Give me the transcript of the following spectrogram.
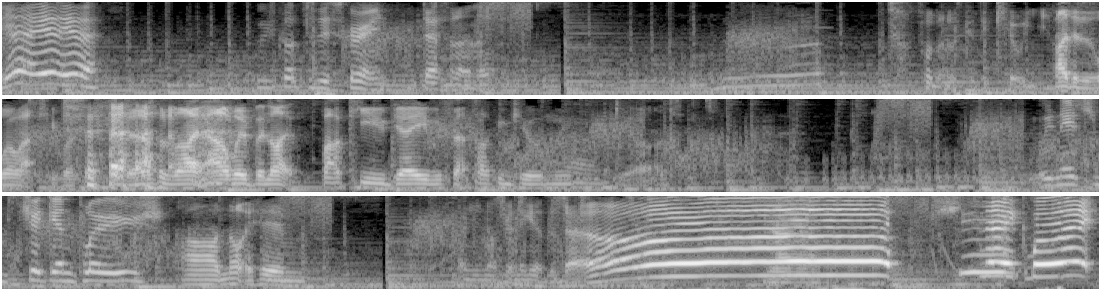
Yeah, yeah, yeah. We've got to this screen, definitely. I thought that was going to kill you. I did as well actually. by second. I was like, I would be like, fuck you, Gabe, if that fucking killed me. Oh, God. We need some chicken, please. Ah, not him. Oh, you're not going to get the da- Oh! Snake boy!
